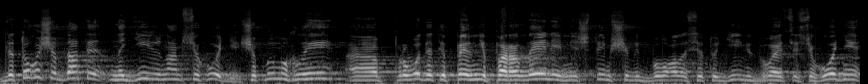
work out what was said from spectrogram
Для того, щоб дати надію нам сьогодні, щоб ми могли е, проводити певні паралелі між тим, що відбувалося тоді, і відбувається сьогодні,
